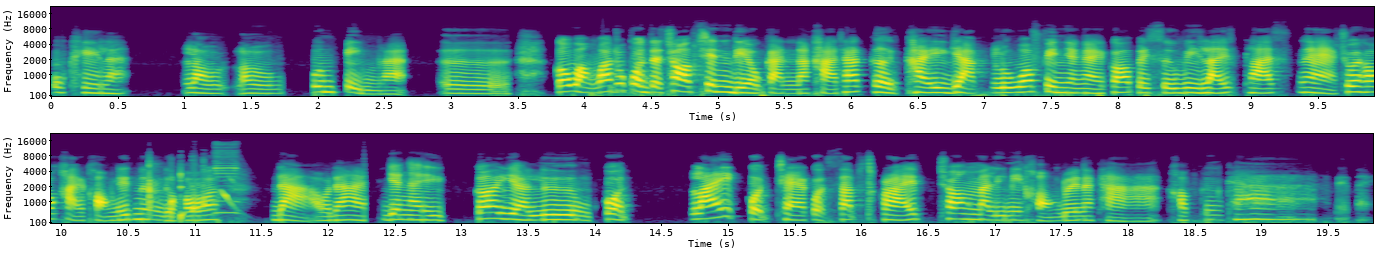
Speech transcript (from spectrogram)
โอเคละ เราเราปลื้มปิ่มละเออ ก็หวังว่าทุกคนจะชอบเช่นเดียวกันนะคะ ถ้าเกิดใครอยากรู้ว่าฟินยังไงก็ไปซื้อ V Life Plus แน่ช่วยเขาขายของนิดนึงเดี๋ยวเขา ด่าเอาได้ ยังไงก็อย่าลืมกดไลค์ กดแชร์ กด subscribe ช่องมารีมีของด้วยนะคะ ขอบคุณค่ะ บ๊ายบาย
